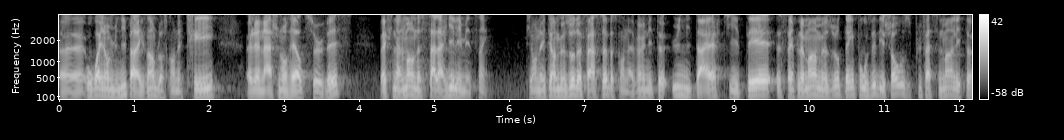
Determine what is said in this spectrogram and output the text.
Euh, au Royaume-Uni, par exemple, lorsqu'on a créé euh, le National Health Service, bien, finalement, on a salarié les médecins. Puis on a été en mesure de faire ça parce qu'on avait un État unitaire qui était simplement en mesure d'imposer des choses plus facilement à l'État.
